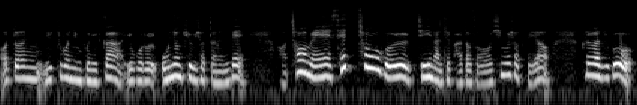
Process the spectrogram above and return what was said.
어떤 유튜버님 보니까 요거를 5년 키우셨다는데 어, 처음에 세척을 지인한테 받아서 심으셨대요. 그래가지고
